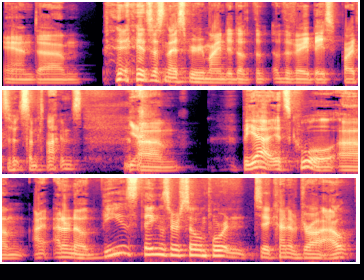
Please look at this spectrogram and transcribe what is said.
and um, it's just nice to be reminded of the of the very basic parts of it sometimes. Yeah. Um, but yeah, it's cool. Um, I, I don't know. These things are so important to kind of draw out,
